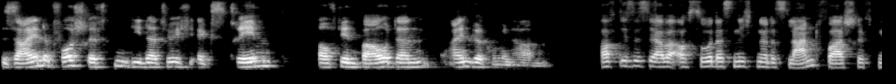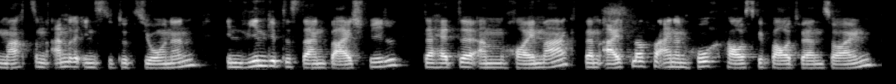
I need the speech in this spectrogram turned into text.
seine Vorschriften, die natürlich extrem auf den Bau dann Einwirkungen haben. Oft ist es ja aber auch so, dass nicht nur das Land Vorschriften macht, sondern andere Institutionen. In Wien gibt es da ein Beispiel, da hätte am Heumarkt beim Altlaufverein ein Hochhaus gebaut werden sollen.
